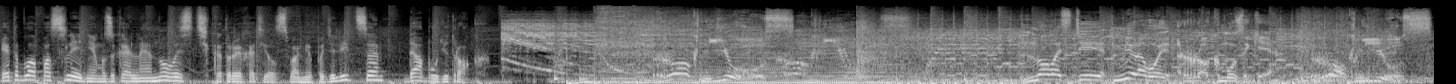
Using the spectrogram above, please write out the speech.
Это была последняя музыкальная новость, которую я хотел с вами поделиться. Да, будет рок. Rock News. Новости мировой рок-музыки. Rock News.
